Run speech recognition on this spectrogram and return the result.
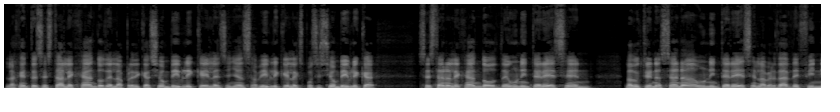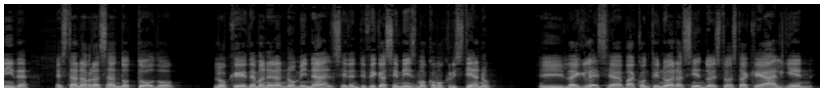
La gente se está alejando de la predicación bíblica y la enseñanza bíblica y la exposición bíblica. Se están alejando de un interés en la doctrina sana, un interés en la verdad definida. Están abrazando todo lo que de manera nominal se identifica a sí mismo como cristiano y la iglesia va a continuar haciendo esto hasta que alguien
